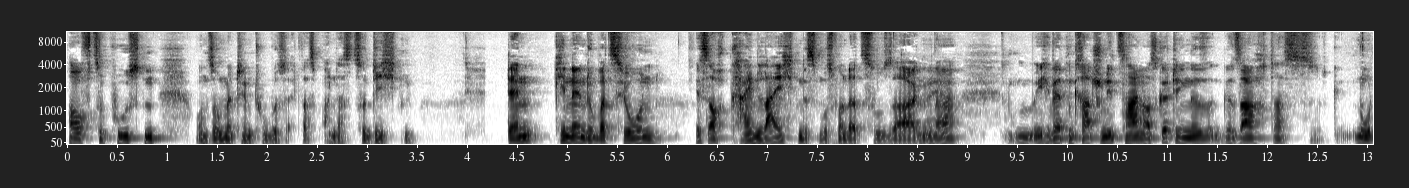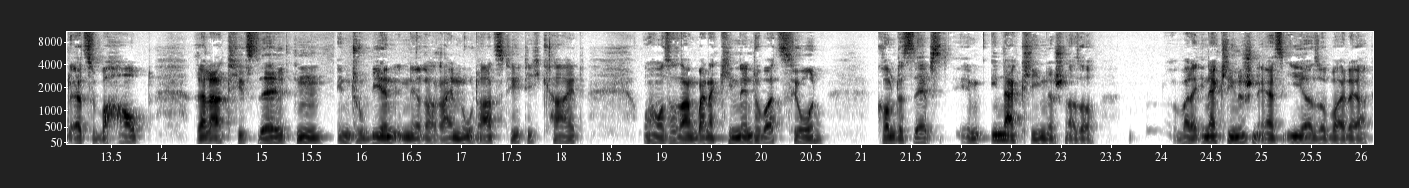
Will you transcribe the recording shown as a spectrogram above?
aufzupusten und somit den Tubus etwas anders zu dichten. Denn Kinderintubation ist auch kein Leichtnis, muss man dazu sagen. Nee. Ne? Ich werde gerade schon die Zahlen aus Göttingen gesagt, dass Notärzte überhaupt relativ selten intubieren in ihrer reinen Notarzttätigkeit. Und man muss auch sagen, bei einer Kinderintubation kommt es selbst im innerklinischen, also bei der innerklinischen RSI, also bei der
